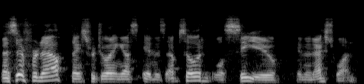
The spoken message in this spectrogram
That's it for now. Thanks for joining us in this episode. We'll see you in the next one.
